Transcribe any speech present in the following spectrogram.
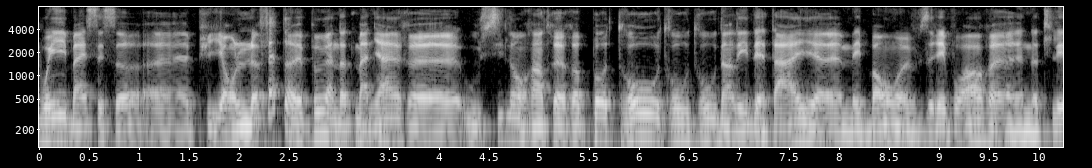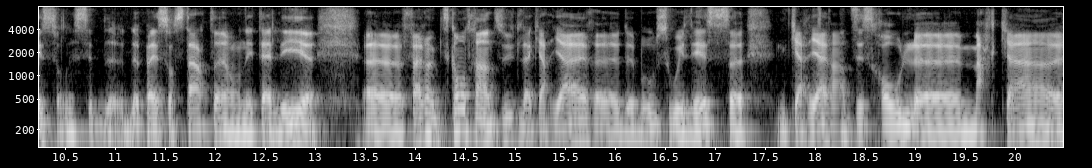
Oui, ben c'est ça. Euh, puis on l'a fait un peu à notre manière euh, aussi. Là, on rentrera pas trop, trop, trop dans les détails, euh, mais bon, euh, vous irez voir euh, notre liste sur le site de, de sur Start. On est allé euh, faire un petit compte rendu de la carrière de Bruce Willis, une carrière en 10 rôles marquants.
